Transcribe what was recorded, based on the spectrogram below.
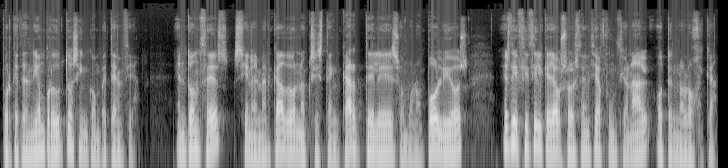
porque tendría un producto sin competencia. Entonces, si en el mercado no existen cárteles o monopolios, es difícil que haya obsolescencia funcional o tecnológica.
